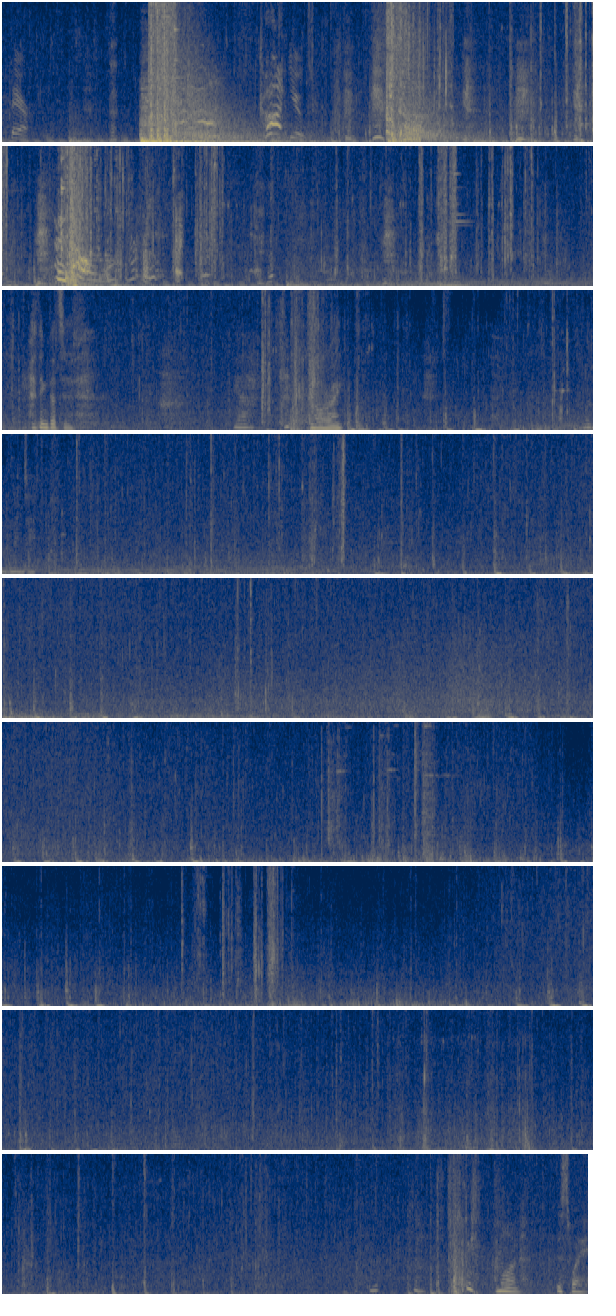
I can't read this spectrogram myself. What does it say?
Out there. Caught you! I think that's it. Yeah, all right? a little winded. Come on, this way.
